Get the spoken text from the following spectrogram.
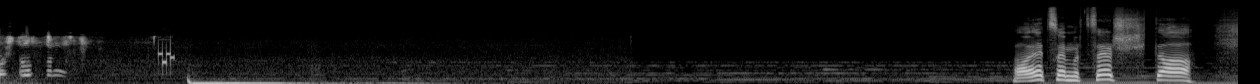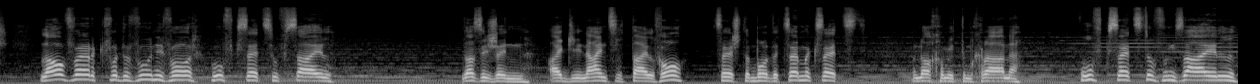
Ausstoßen. Ja, ah, jetzt haben wir zuerst das Laufwerk von der Funifor aufgesetzt auf Seil. Das ist in ein Einzelteil gekommen. Zuerst den Boden zusammengesetzt und nachher mit dem Kran aufgesetzt auf dem Seil.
